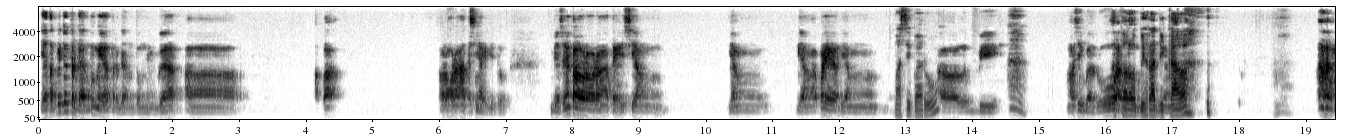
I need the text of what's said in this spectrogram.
ya tapi itu tergantung ya tergantung juga uh, apa orang-orang ateisnya gitu. Biasanya kalau orang-orang ateis yang yang yang apa ya yang masih baru? uh, lebih masih baru atau, atau lebih radikal? Uh,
